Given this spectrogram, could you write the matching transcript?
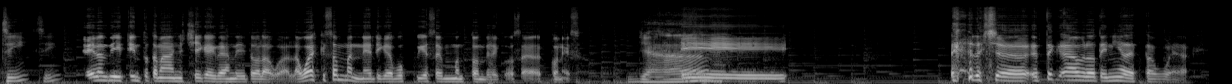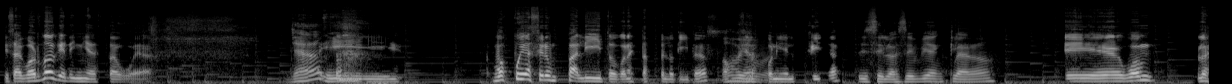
Sí, sí. Eran de distintos tamaños, chicas grandes y toda la wea. La wea es que son magnéticas, vos podías hacer un montón de cosas con eso. Ya. Eh, De hecho, este cabro tenía de esta wea. Y se acordó que tenía de esta wea. Ya. Y vos podías hacer un palito con estas pelotitas. Si Obviamente. ponía en fila. Y si lo haces bien, claro. eh, Wong lo,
